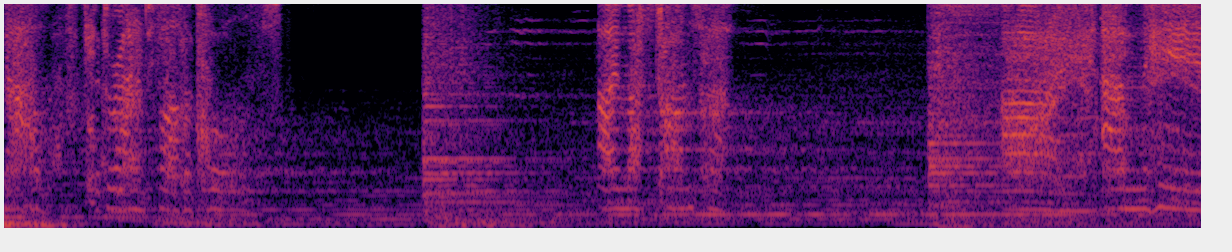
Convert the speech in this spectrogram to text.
Now, the Grandfather calls. I must answer. I am his.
